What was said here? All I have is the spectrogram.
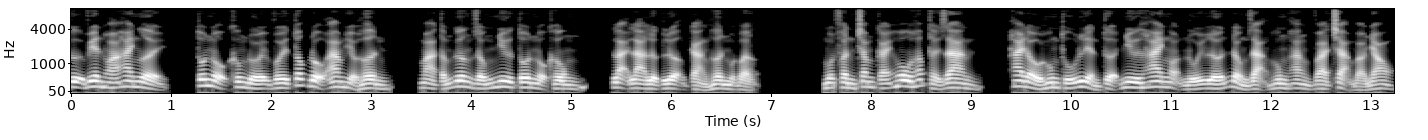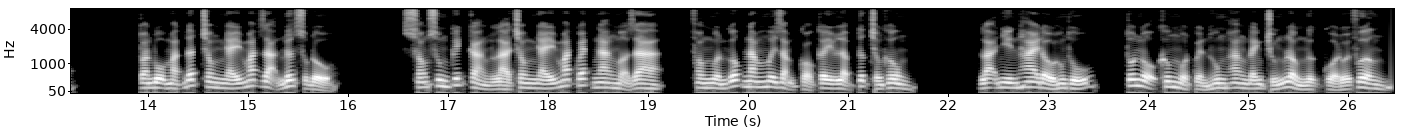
cự viên hóa hai người, tôn ngộ không đối với tốc độ am hiểu hơn, mà tấm gương giống như tôn ngộ không, lại là lực lượng càng hơn một bậc. Một phần trăm cái hô hấp thời gian, hai đầu hung thú liền tựa như hai ngọn núi lớn đồng dạng hung hăng và chạm vào nhau. Toàn bộ mặt đất trong nháy mắt dạn nước sụp đổ. Sóng xung kích càng là trong nháy mắt quét ngang mở ra, phòng nguồn gốc 50 dặm cỏ cây lập tức trống không. Lại nhìn hai đầu hung thú, tôn ngộ không một quyền hung hăng đánh trúng lồng ngực của đối phương,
